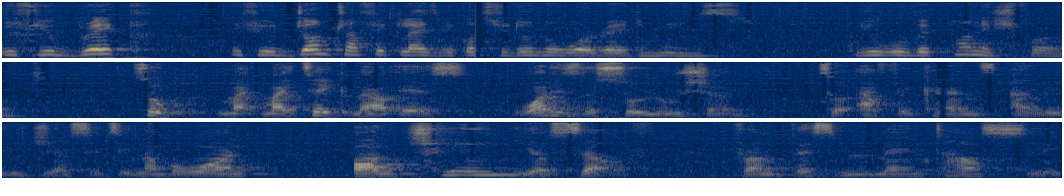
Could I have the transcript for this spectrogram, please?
If you break, if you jump traffic lights because you don't know what red means, you will be punished for it. So my, my take now is what is the solution to Africans and religiosity? Number one, unchain yourself from this mental slavery.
